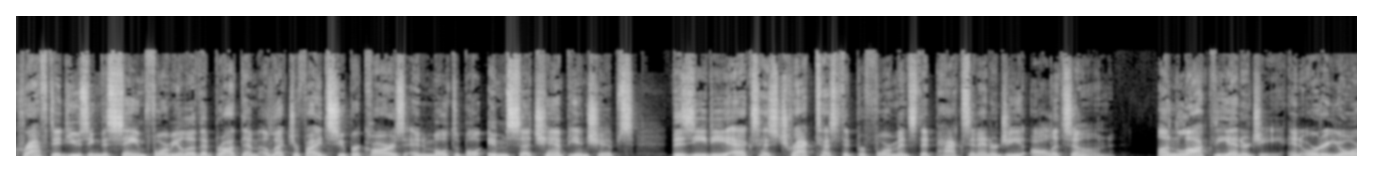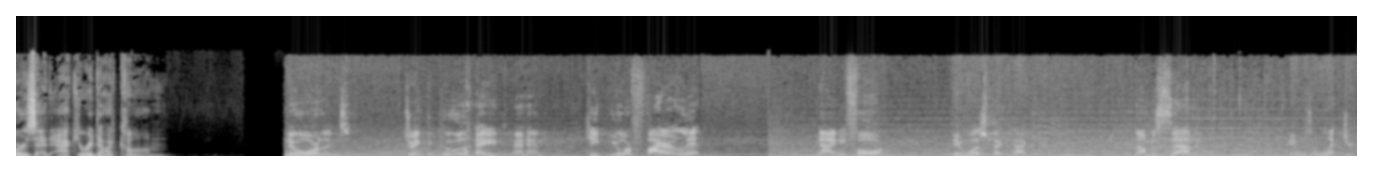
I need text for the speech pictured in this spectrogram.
Crafted using the same formula that brought them electrified supercars and multiple IMSA championships, the ZDX has track tested performance that packs an energy all its own. Unlock the energy and order yours at Acura.com. New Orleans. Drink the Kool Aid, man. Keep your fire lit. 94. It was spectacular. Number seven. It was electric.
